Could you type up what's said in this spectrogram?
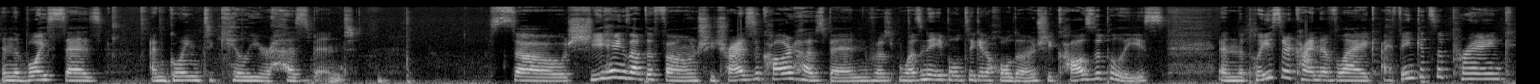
And the voice says i'm going to kill your husband. So she hangs up the phone. She tries to call her husband was, wasn't able to get a hold of him. She calls the police and the police are kind of like i think it's a prank.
